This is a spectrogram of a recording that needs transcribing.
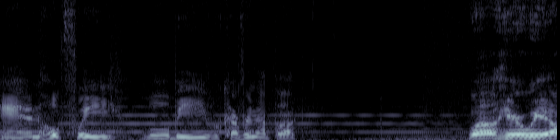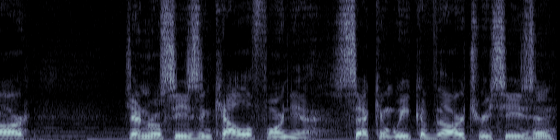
and hopefully we'll be recovering that buck. Well, here we are. General season, California. Second week of the archery season.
